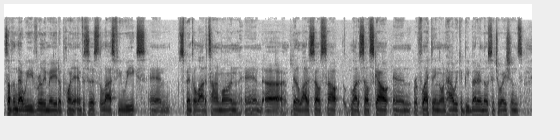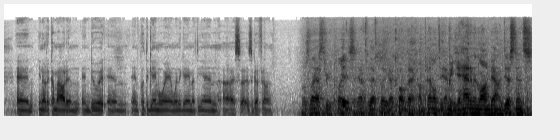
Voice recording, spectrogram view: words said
something that we've really made a point of emphasis the last few weeks and spent a lot of time on and uh, did a lot of self a lot of self scout and reflecting on how we could be better in those situations and you know to come out and, and do it and, and put the game away and win the game at the end uh, it's, a, it's a good feeling those last three plays after that play got called back on penalty i mean you had him in long down and distance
